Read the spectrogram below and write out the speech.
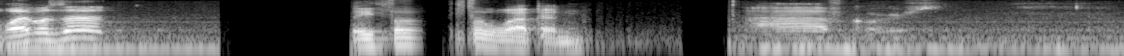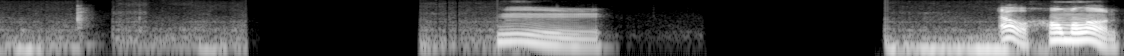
What was that? Lethal, lethal Weapon. Ah, of course. Hmm. Oh, Home Alone.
